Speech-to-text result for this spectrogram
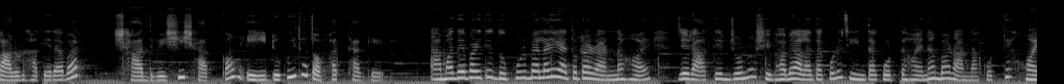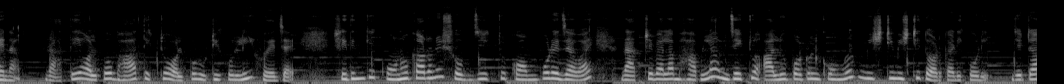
কারোর হাতের আবার স্বাদ বেশি, স্বাদ কম, এইটুকুই তো তফাৎ থাকে। আমাদের বাড়িতে দুপুরবেলায় এতটা রান্না হয় যে রাতের জন্য সেভাবে আলাদা করে চিন্তা করতে হয় না বা রান্না করতে হয় না। রাতে অল্প ভাত, একটু অল্প রুটি করলেই হয়ে যায়। সেদিনকে কোনো কারণে সবজি একটু কম পড়ে যাওয়ায় রাত্রেবেলা ভাবলাম যে একটু আলু পটল কুমড়োর মিষ্টি মিষ্টি তরকারি করি, যেটা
